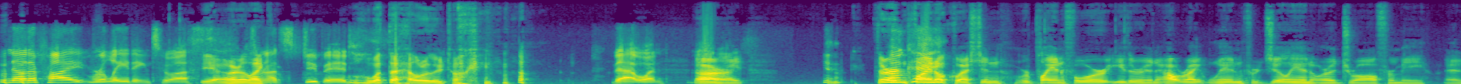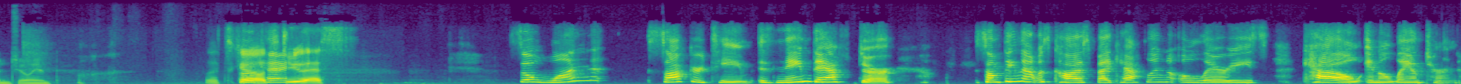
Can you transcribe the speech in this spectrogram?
No, they're probably relating to us. Yeah, or 'cause like, we're not stupid. what the hell are they talking about? That one. All right. Yeah. Third and final question. We're playing for either an outright win for Jillian or a draw for me and Jillian. Let's go. Okay. Let's do this. So one soccer team is named after something that was caused by Kathleen O'Leary's cow in a lantern.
